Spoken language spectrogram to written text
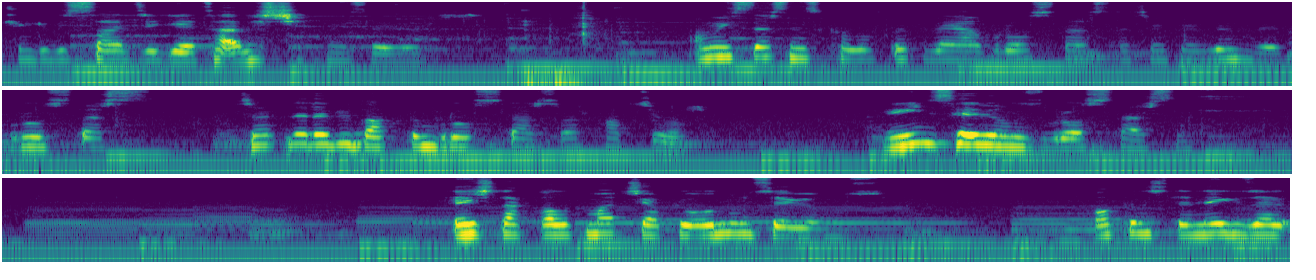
Çünkü biz sadece GTA 5 çekmeyi seviyoruz. Ama isterseniz Call of Duty veya Brawl Stars'ta çekebilirim de Brawl Stars Trendlere bir baktım Brawl Stars var, PUBG var. Neyini seviyorsunuz Brawl Stars'ın? 5 dakikalık maç yapıyor onu mu seviyorsunuz? Bakın işte ne güzel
